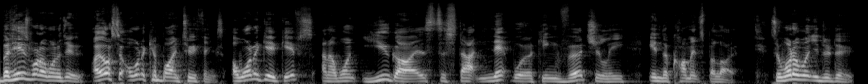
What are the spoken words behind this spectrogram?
But here's what I want to do. I also I want to combine two things. I want to give gifts and I want you guys to start networking virtually in the comments below. So what I want you to do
